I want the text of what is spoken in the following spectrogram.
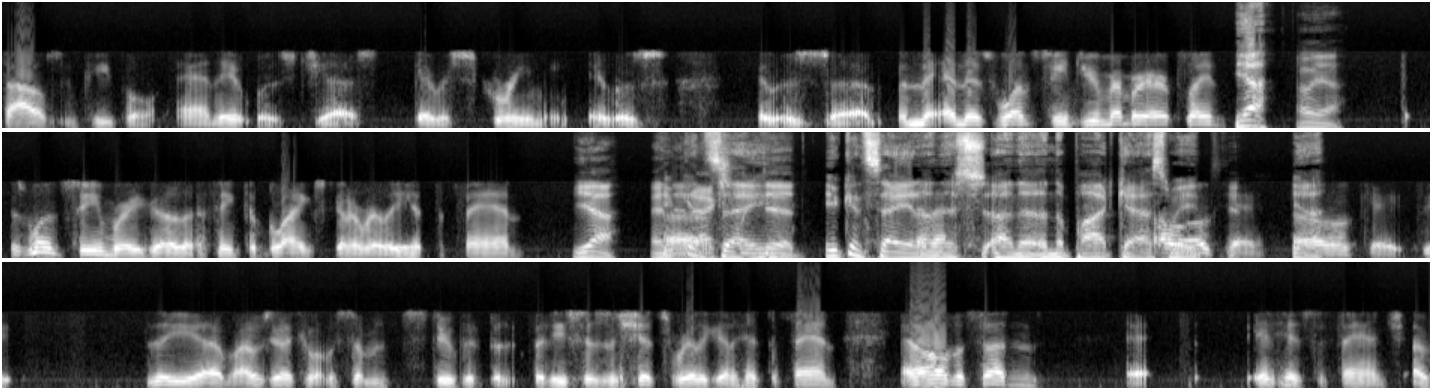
thousand people, and it was just they were screaming. It was, it was, uh, and, the, and there's one scene. Do you remember Airplane? Yeah. Oh yeah. There's one scene where you go, I think the blank's going to really hit the fan. Yeah, and You it can actually say did. you can say it on this on the on the podcast. Oh, We- okay. Yeah. Oh, okay. The, the um, I was going to come up with something stupid, but but he says the shit's really going to hit the fan, and all of a sudden, it, it hits the fan. A,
